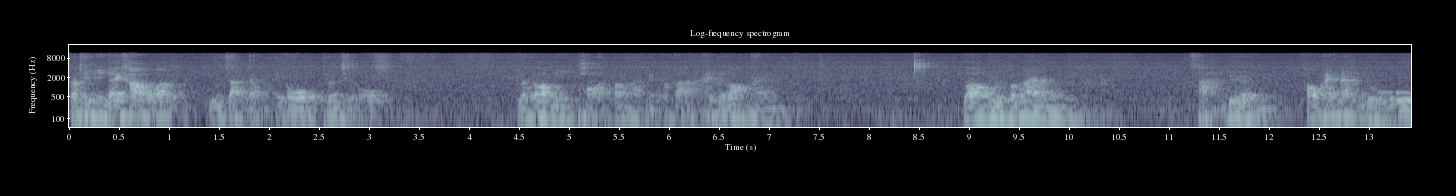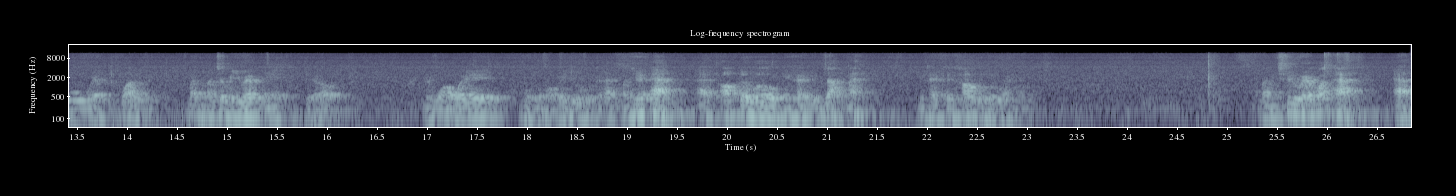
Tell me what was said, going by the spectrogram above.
ก็ทีนี้ได้เข้าว่ารู้จักกับไอโอเพื่อนชื่อโอแล้วก็มี port ประมาณหนึ่งเขาก็ให้ไปลองงาน ลองอยู่ประมาณสามเดือน เขาให้นั่งดูเว็บทุกวันเลย มันมันจะมีเว็บนี้ เดี๋ยวหนูเอาไว้หนูเอาไว้ดูก็ได้ มันชื่อ ad ad of the world มีใครรู้จักไหมมีใครเคยเข้าไปดูไหมมันชื่อเว็บว่า ad ad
